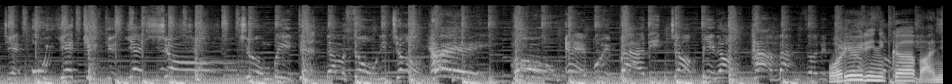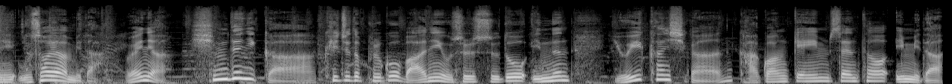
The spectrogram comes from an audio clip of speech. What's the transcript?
이제 오예 yes show 월요일이니까 많이 웃어야 합니다. 왜냐? 힘드니까 퀴즈도 풀고 많이 웃을 수도 있는 유익한 시간 가광 게임 센터입니다.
